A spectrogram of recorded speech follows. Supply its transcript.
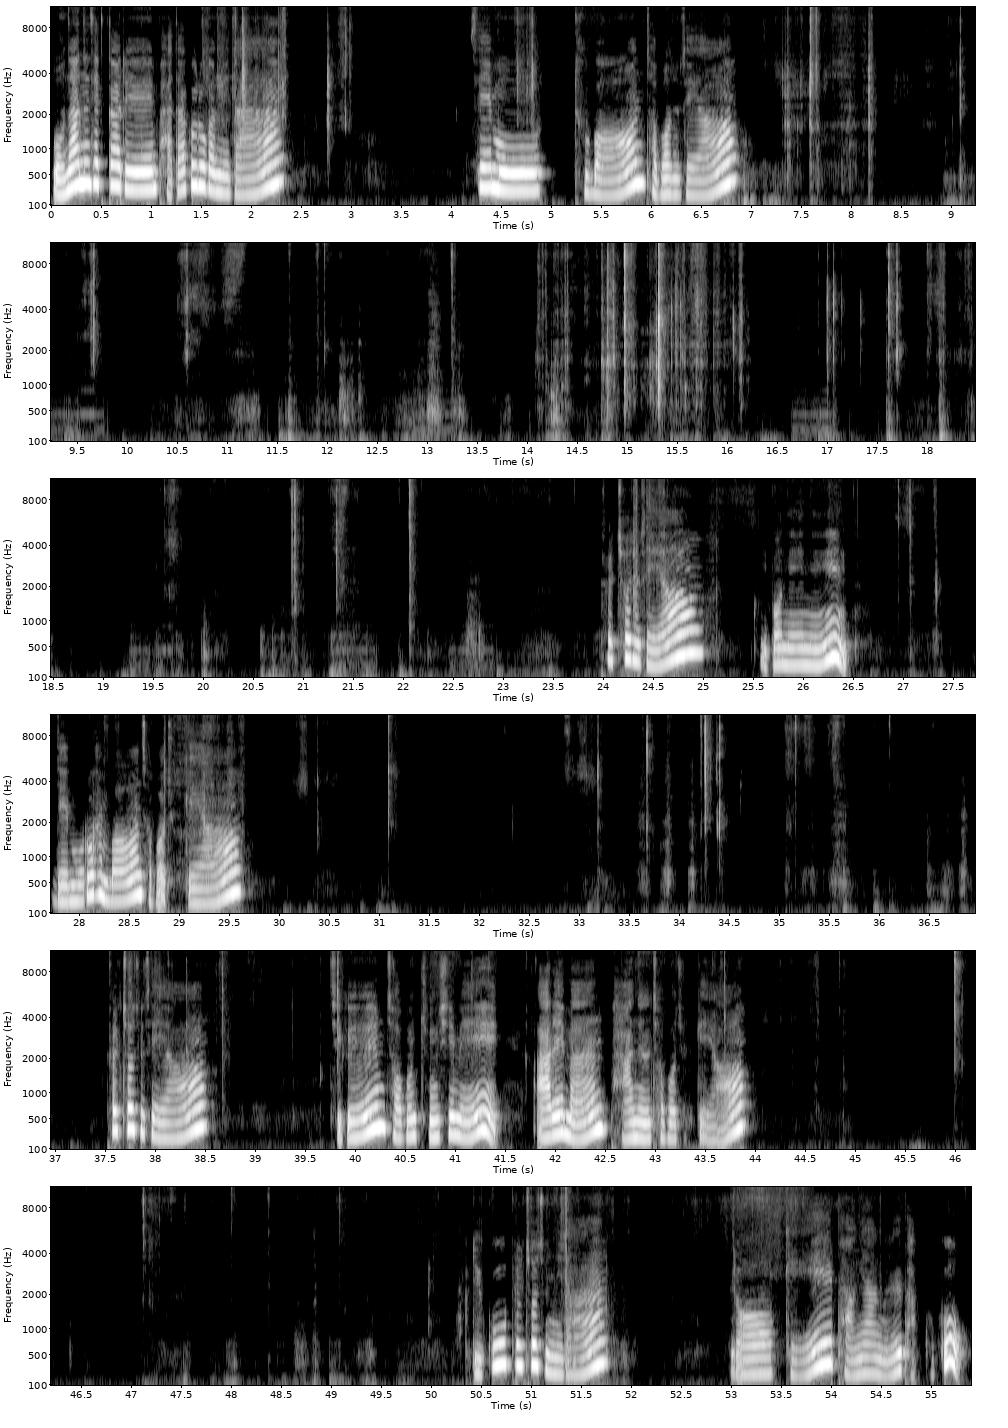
원하는 색깔은 바닥으로 갑니다. 세모 두 번 접어주세요. 펼쳐주세요. 이번에는 네모로 한번 접어줄게요. 펼쳐주세요. 지금 접은 중심에 아래만 반을 접어줄게요. 그리고 펼쳐줍니다. 이렇게 방향을 바꾸고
